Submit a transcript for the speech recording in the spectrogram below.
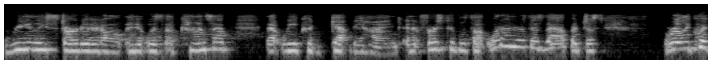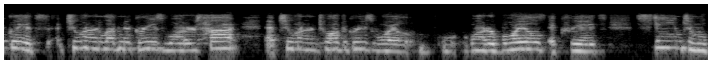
really started it all. And it was a concept that we could get behind. And at first people thought, what on earth is that? But just really quickly, it's 211 degrees, water's hot. At 212 degrees, oil, water boils. It creates steam to move,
